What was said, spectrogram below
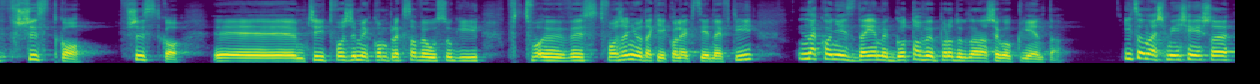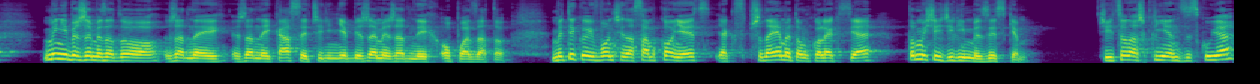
wszystko, wszystko. Yy, czyli tworzymy kompleksowe usługi w, w stworzeniu takiej kolekcji NFT i na koniec dajemy gotowy produkt dla naszego klienta. I co najśmieszniejsze, my nie bierzemy za to żadnej, żadnej kasy, czyli nie bierzemy żadnych opłat za to. My tylko i wyłącznie na sam koniec, jak sprzedajemy tą kolekcję, to my się dzielimy zyskiem. Czyli co nasz klient zyskuje?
